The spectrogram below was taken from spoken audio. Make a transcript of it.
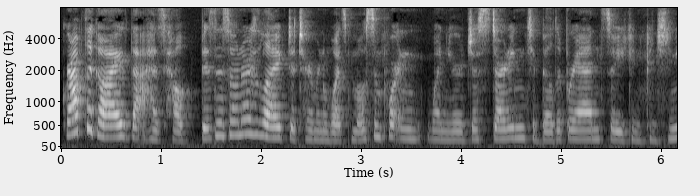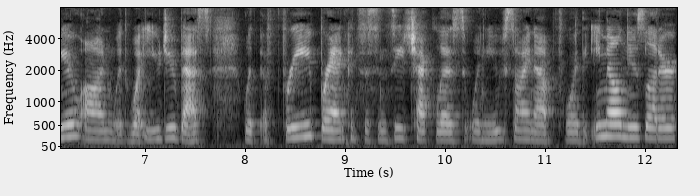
Grab the guide that has helped business owners alike determine what's most important when you're just starting to build a brand so you can continue on with what you do best with a free brand consistency checklist when you sign up for the email newsletter.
